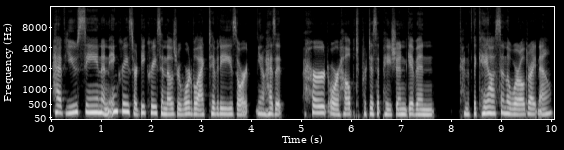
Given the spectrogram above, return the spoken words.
have you seen an increase or decrease in those rewardable activities or, you know, has it hurt or helped participation given kind of the chaos in the world right now?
